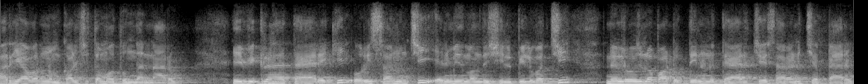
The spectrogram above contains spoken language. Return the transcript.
పర్యావరణం కలుషితమవుతుందన్నారు. ఈ విగ్రహ తయారీకి ఒరిస్సా నుంచి ఎనిమిది మంది శిల్పిలు వచ్చి నెల రోజుల పాటు దీనిని తయారు చేశారని చెప్పారు.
